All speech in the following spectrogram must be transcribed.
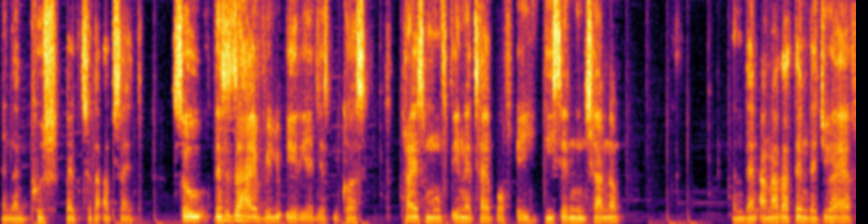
and then push back to the upside. So this is a high value area just because price moved in a type of a descending channel. And then another thing that you have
